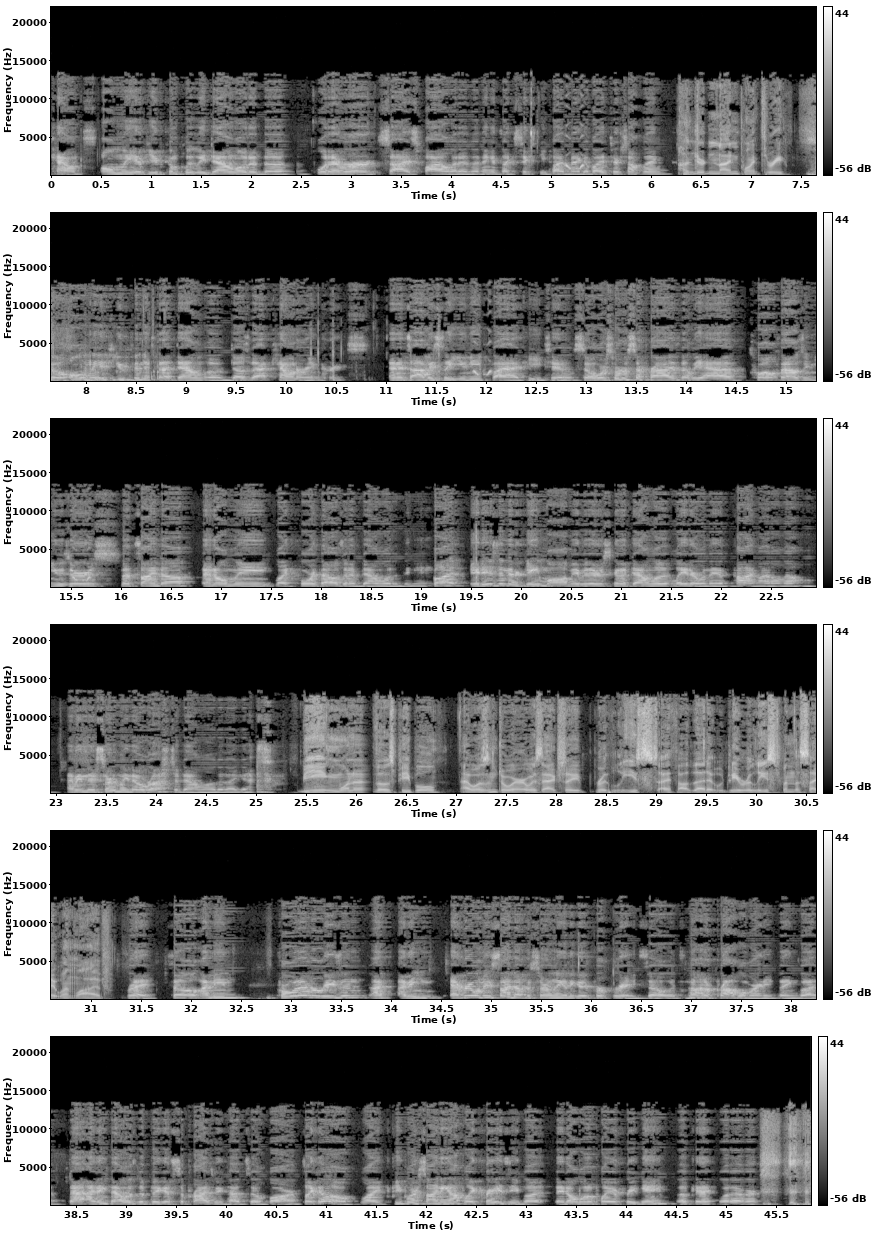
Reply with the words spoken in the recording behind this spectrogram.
counts only if you've completely downloaded the whatever size file it is. I think it's like 65 megabytes or something. 109.3. So only if you finish that download does that counter increase. And it's obviously unique by IP too. So we're sort of surprised that we have 12,000 users that signed up and only like 4,000 have downloaded the game. But it is in their game wall. Maybe they're just going to download it later when they have time. I don't know. I mean, there's certainly no rush to download it, I guess. being one of those people, I wasn't aware it was actually released. I thought that it would be released when the site went live. Right. So, I mean, for whatever reason, I, I mean, everyone who signed up is certainly going to get it for free, so it's not a problem or anything. But that, I think that was the biggest surprise we've had so far. It's like, oh, like people are signing up like crazy, but they don't want to play a free game. Okay, whatever.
